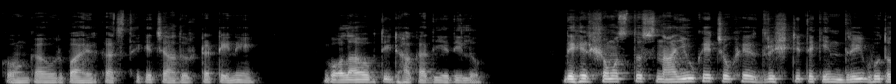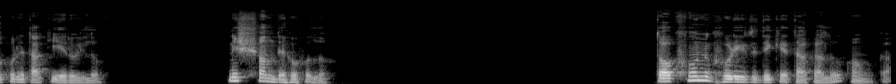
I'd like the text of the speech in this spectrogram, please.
কঙ্কা ওর পায়ের কাছ থেকে চাদরটা টেনে গলা অবধি ঢাকা দিয়ে দিল। দেহের সমস্ত স্নায়ুকে চোখের দৃষ্টিতে কেন্দ্রীভূত করে তাকিয়ে রইল। নিঃসন্দেহ হল। তখন ঘড়ির দিকে তাকালো কঙ্কা।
